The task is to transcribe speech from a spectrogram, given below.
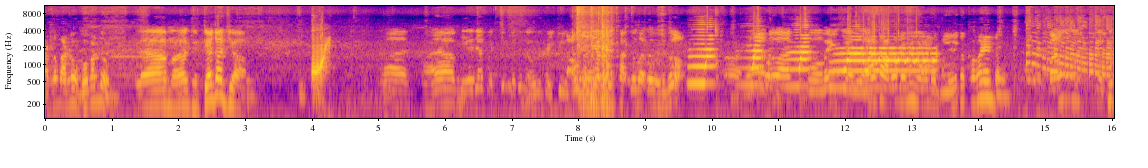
આટલો બાટલો ઊભો કરી દો. એટલે મારા ધૂત્યા તો જ્યાં મારા બે હજાર પચીસ બધું નવરું થઈ ગયું. લાવું પછી આપણે ખાટલો બાટલો બધું તો. ખબર હે ને તમને પણ ની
